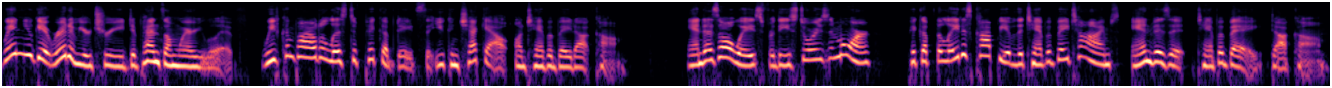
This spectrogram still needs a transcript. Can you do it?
When you get rid of your tree depends on where you live. We've compiled a list of pickup dates that you can check out on tampabay.com. And as always, for these stories and more, pick up the latest copy of the Tampa Bay Times and visit tampabay.com.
